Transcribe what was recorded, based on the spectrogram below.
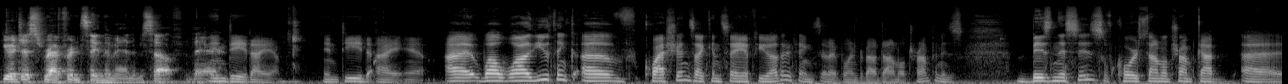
you're just referencing the man himself there. Indeed, I am. Indeed, I am. Uh, well, while you think of questions, I can say a few other things that I've learned about Donald Trump and his businesses. Of course, Donald Trump got uh,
